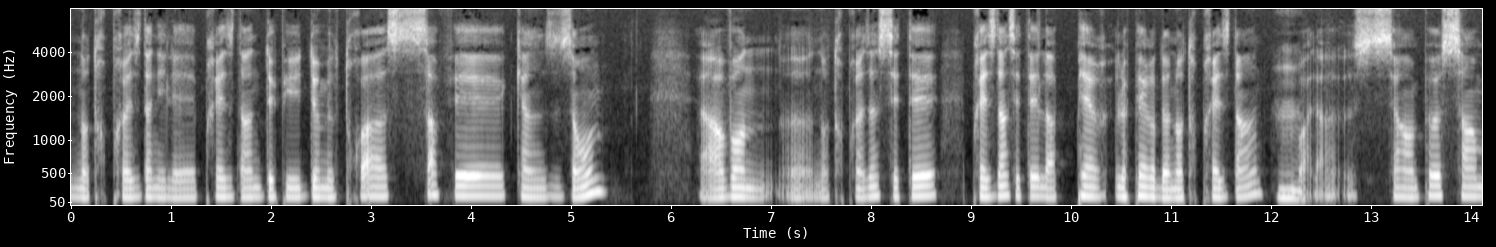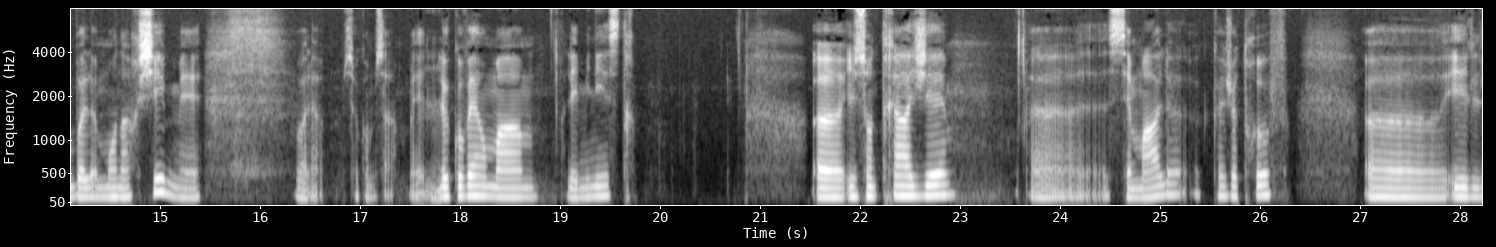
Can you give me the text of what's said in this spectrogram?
notre président, il est président depuis 2003, ça fait 15 ans. Avant, euh, notre président, c'était président, c'était la père, le père de notre président. Hmm. Voilà, c'est un peu semble monarchie, mais voilà, c'est comme ça. Mais Mhm. le gouvernement, les ministres, euh, ils sont très âgés. Euh, c'est mal que je trouve. Euh, il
